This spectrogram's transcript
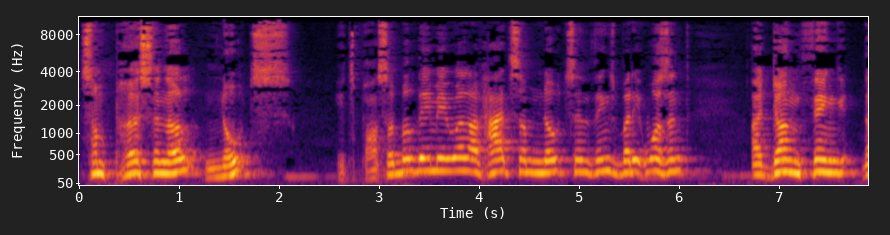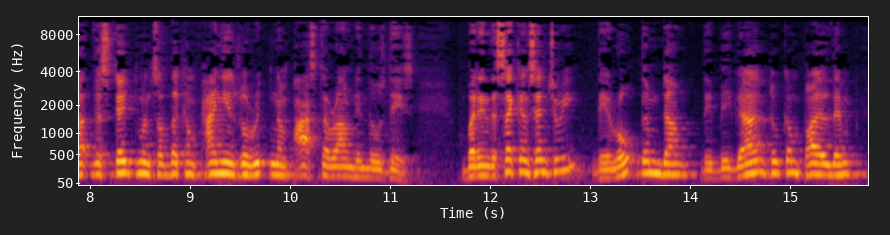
some personal notes. It's possible they may well have had some notes and things, but it wasn't a done thing that the statements of the companions were written and passed around in those days. But in the second century, they wrote them down. They began to compile them,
